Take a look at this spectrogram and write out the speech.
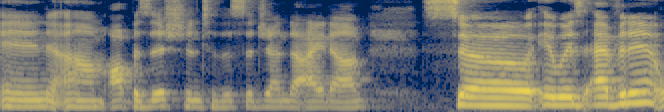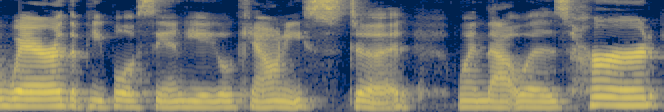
in um, opposition to this agenda item. So it was evident where the people of San Diego County stood when that was heard.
